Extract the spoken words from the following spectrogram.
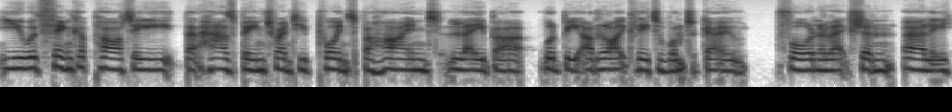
You would think a party that has been 20 points behind Labour would be unlikely to want to go for an election early.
